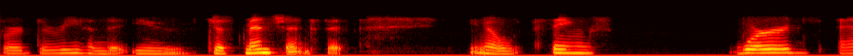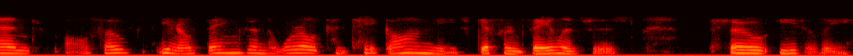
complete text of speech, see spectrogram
for the reason that you just mentioned that you know things words and also, you know, things in the world can take on these different valences so easily.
